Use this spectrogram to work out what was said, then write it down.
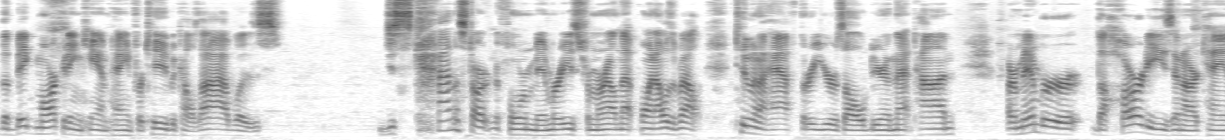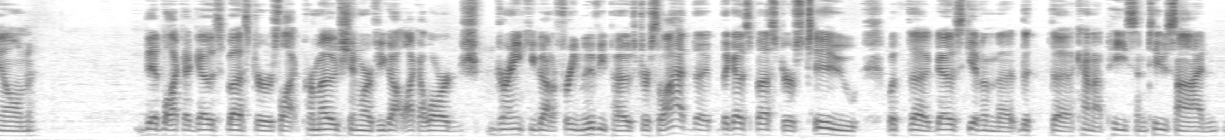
the big marketing campaign for two because I was just kind of starting to form memories from around that point. I was about two and a half, three years old during that time. I remember the Hardee's in our town did like a Ghostbusters like promotion where if you got like a large drink, you got a free movie poster. So I had the, the Ghostbusters 2 with the ghost giving the, the, the kind of peace and two sign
